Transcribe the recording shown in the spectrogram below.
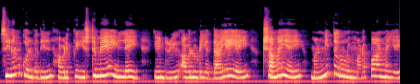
சினம் கொள்வதில் அவளுக்கு இஷ்டமே இல்லை என்று அவளுடைய தயையை க்ஷமையை மன்னித்தருளும் மனப்பான்மையை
